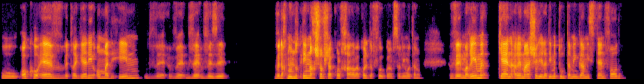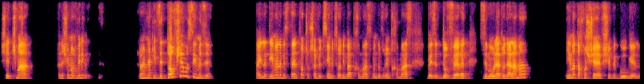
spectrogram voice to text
הוא או כואב וטרגדי, או מדהים, ו, ו, ו, וזה... ואנחנו נותנים לחשוב שהכל חרא והכל דפוי וכולם שונאים אותנו. ומראים, כן, ערימה של ילדים מטומטמים גם מסטנפורד, שתשמע, אנשים לא מבינים, לא יודעים להגיד, זה טוב שהם עושים את זה. הילדים האלה בסטנפורד שעכשיו יוצאים וצועדים בעד חמאס ומדברים חמאס באיזה דוברת, זה מעולה, אתה יודע למה? אם אתה חושב שבגוגל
